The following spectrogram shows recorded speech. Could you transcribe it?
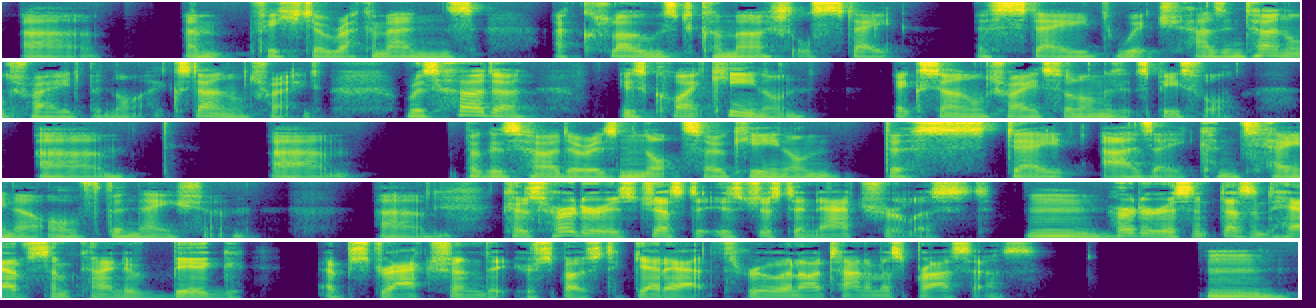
Uh, and Fichte recommends a closed commercial state, a state which has internal trade but not external trade, whereas Herder is quite keen on external trade so long as it's peaceful. Um, um, because Herder is not so keen on the state as a container of the nation. Because um, Herder is just is just a naturalist. Mm. Herder isn't doesn't have some kind of big abstraction that you're supposed to get at through an autonomous process. Mm.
